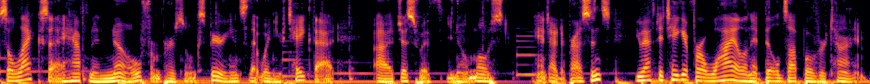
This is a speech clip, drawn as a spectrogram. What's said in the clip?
Celexa, I happen to know from personal experience that when you take that, uh, just with you know most antidepressants, you have to take it for a while and it builds up over time.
